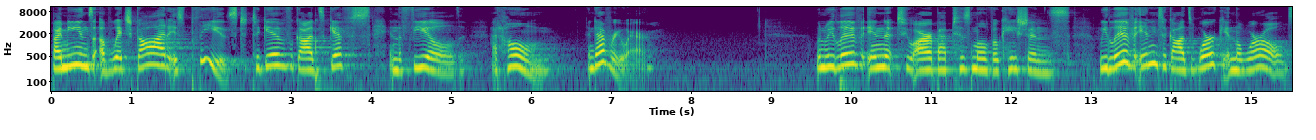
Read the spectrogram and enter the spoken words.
by means of which God is pleased to give God's gifts in the field, at home, and everywhere? When we live into our baptismal vocations, we live into God's work in the world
